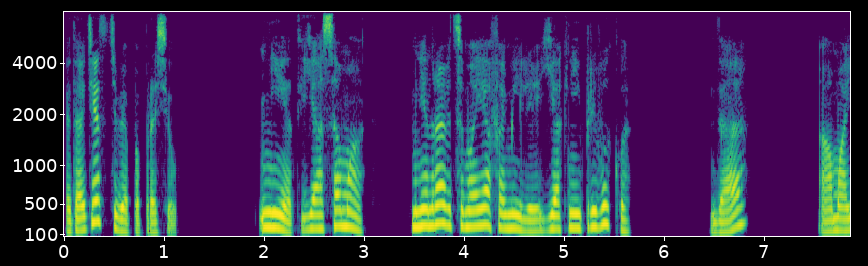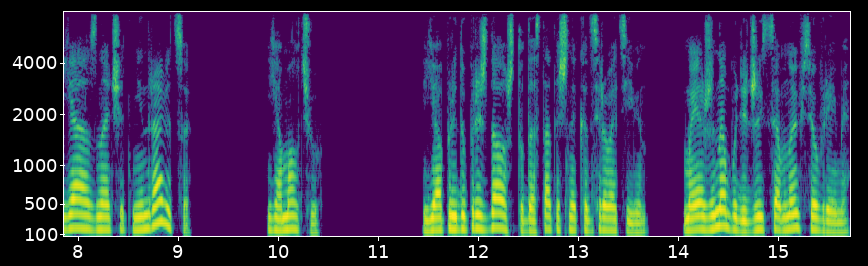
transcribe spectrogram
Это отец тебя попросил? Нет, я сама. Мне нравится моя фамилия, я к ней привыкла. Да? А моя, значит, не нравится? Я молчу. Я предупреждал, что достаточно консервативен. Моя жена будет жить со мной все время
